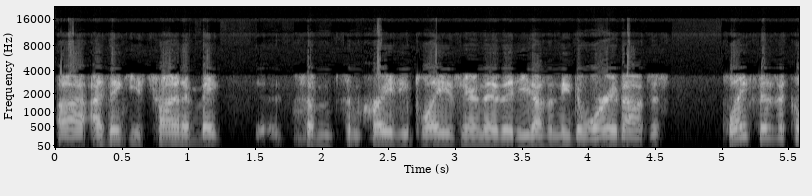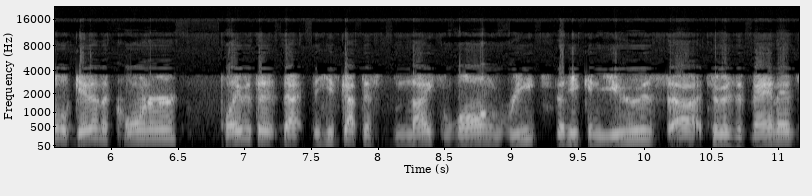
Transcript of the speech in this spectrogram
uh, I think he's trying to make some some crazy plays here and there that he doesn't need to worry about. Just play physical, get in the corner, play with it. That he's got this nice long reach that he can use uh, to his advantage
